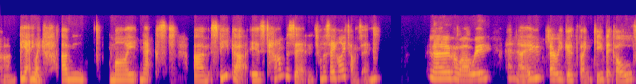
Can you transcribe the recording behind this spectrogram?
Um, but yeah anyway um my next um speaker is tamsin do you want to say hi tamsin Hello, how are we? Hello, very good, thank you. Bit cold.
